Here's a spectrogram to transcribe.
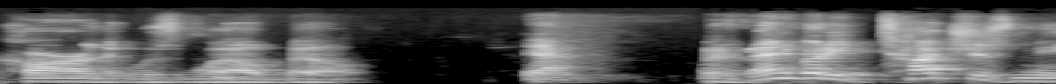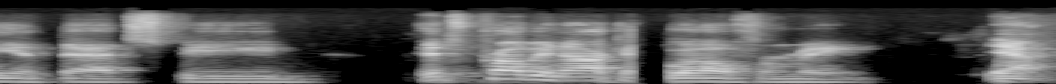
car that was well built. Yeah. But if anybody touches me at that speed, it's probably not going to go well for me. Yeah.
